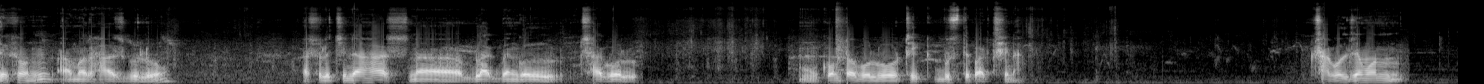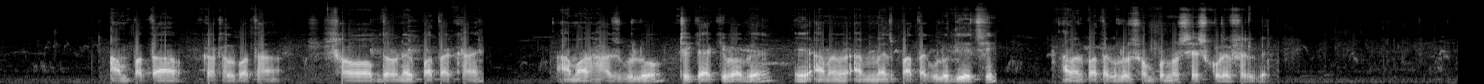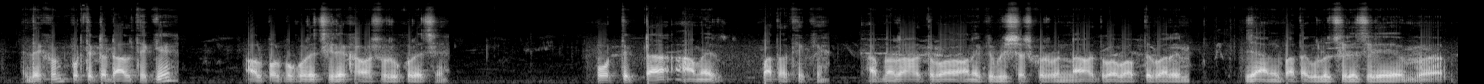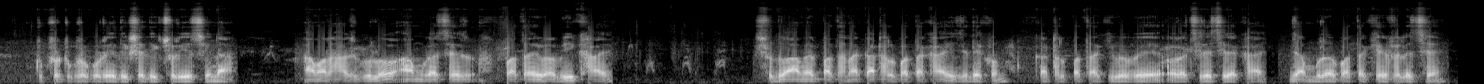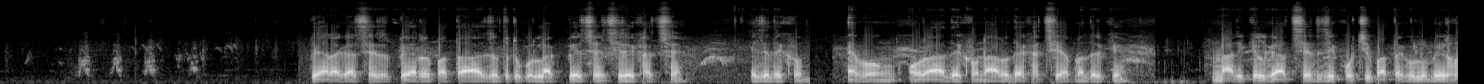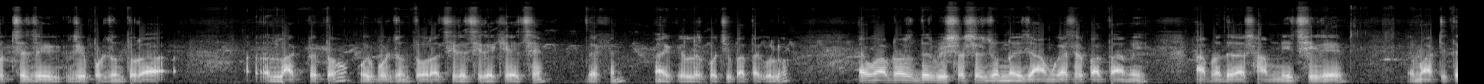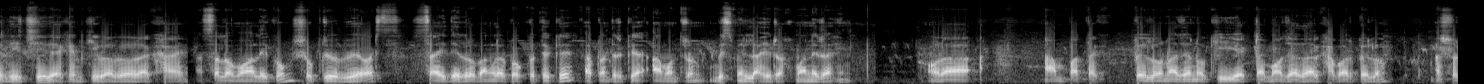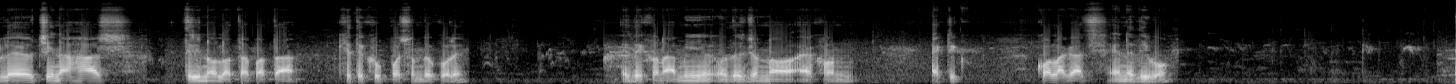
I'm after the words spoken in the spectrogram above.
দেখুন, আমার হাঁসগুলো, আসলে চীনা হাঁস না ব্ল্যাক বেঙ্গল ছাগল কোনটা বলব ঠিক বুঝতে পারছি না। ছাগল যেমন আম পাতা, কাঁঠাল পাতা, সব ধরনের পাতা খায়, আমার হাঁসগুলো ঠিক একইভাবে এই আমের আমের পাতাগুলো দিয়েছি, আমের পাতাগুলো সম্পূর্ণ শেষ করে ফেলবে। দেখুন, প্রত্যেকটা ডাল থেকে অল্প অল্প করে ছিঁড়ে খাওয়া শুরু করেছে। প্রত্যেকটা আমের পাতা থেকে। আপনারা হয়তো বা অনেকে বিশ্বাস করবেন না হয়তো বা ভাবতে পারেন যে আমি পাতাগুলো ছিঁড়ে ছিঁড়ে টুকরো টুকরো করে এদিক সেদিক ছড়িয়েছি। না, আমার হাঁসগুলো আম গাছের পাতা এভাবেই খায়। শুধু আমের পাতা না, কাঁঠাল পাতা খায়। যে দেখুন, কাঁঠাল পাতা কীভাবে ওরা ছিঁড়ে ছিঁড়ে খায়। জাম্বুরার পাতা খেয়ে ফেলেছে। পেয়ারা গাছের পেয়ারার পাতা যতটুকু লাগ পেয়েছে ছিঁড়ে খাচ্ছে। এই যে দেখুন। এবং ওরা দেখুন আরও দেখাচ্ছি আপনাদেরকে। নারিকেল গাছের যে কচি পাতাগুলো বের হচ্ছে, যে যে পর্যন্ত ওরা লাগ পেত, ওই পর্যন্ত ওরা ছিঁড়ে ছিঁড়ে খেয়েছে। দেখেন, নারিকেলের কচি পাতাগুলো। এবং আপনাদের বিশ্বাসের জন্য এই যে আম গাছের পাতা আমি আপনাদের সামনেই ছিঁড়ে মাটিতে দিচ্ছি। দেখেন কীভাবে ওরা খায়। আসসালামু আলাইকুম, সুপ্রিয় ভিউয়ার্স সাইদ এগ্রো বাংলার পক্ষ থেকে আপনাদেরকে আমন্ত্রণ। বিসমিল্লাহির রহমানির রাহিম। ওরা আম পাতা পেল না যেন কি একটা মজাদার খাবার পেল। আসলে চীনা হাঁস, তৃণলতা পাতা খেতে খুব পছন্দ করে। দেখুন, আমি ওদের জন্য এখন একটি কলা গাছ এনে দিব।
